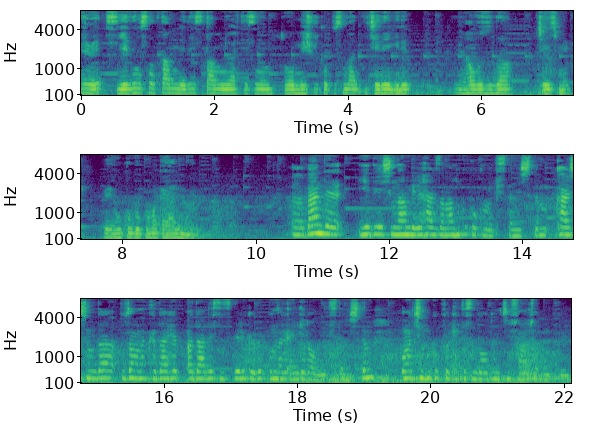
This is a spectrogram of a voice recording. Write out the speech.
Evet, 7. sınıftan beri İstanbul Üniversitesi'nin o meşhur kapısından içeriye girip e, havuzda çay içmek ve hukuk okumak hayalimdi. Ee, Ben de 7 yaşından beri her zaman hukuk okumak istemiştim. Karşımda bu zamana kadar hep adaletsizlikleri görüp bunlara engel olmak istemiştim. Onun için hukuk fakültesinde olduğum için şu an çok mutluyum.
